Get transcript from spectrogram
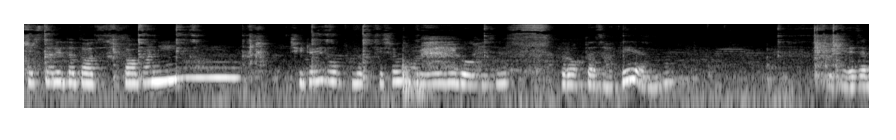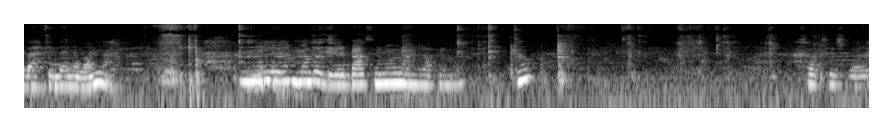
त्यसरी त त पनि छिटै रोग बोक्छौ अलरेडी रोगिछस् रोग त छ कि धेरै चाहिँ बाँचिँदैन भन् न म- त धेरै बाँच्नु पनि मन सकिनँ हौ? सक्सेस भएर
